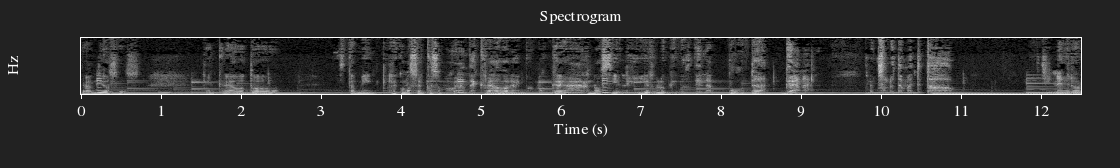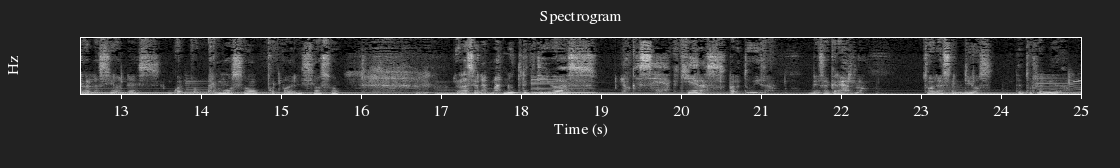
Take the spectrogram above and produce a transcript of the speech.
grandiosos que han creado todo? Y también reconocer que somos grandes creadores y podemos crearnos y elegir lo que nos dé la puta gana. Absolutamente todo. Dinero, relaciones, un cuerpo hermoso, un cuerpo delicioso, relaciones más nutritivas, lo que sea que quieras para tu vida. Ves a crearlo. Tú eres el Dios de tu realidad.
